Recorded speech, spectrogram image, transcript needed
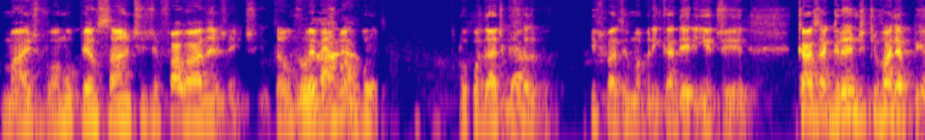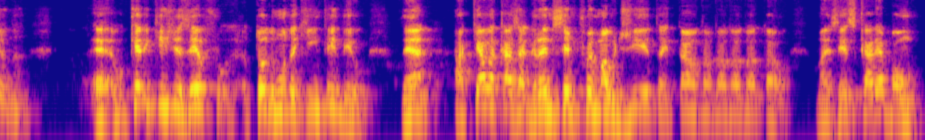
Mas vamos pensar antes de falar, né, gente? Então foi não a mesma né? coisa. O que quis fazer uma brincadeirinha de casa grande que vale a pena. É, o que ele quis dizer, todo mundo aqui entendeu. Né? Aquela casa grande sempre foi maldita e tal, tal, tal, tal, tal, tal. Mas esse cara é bom.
